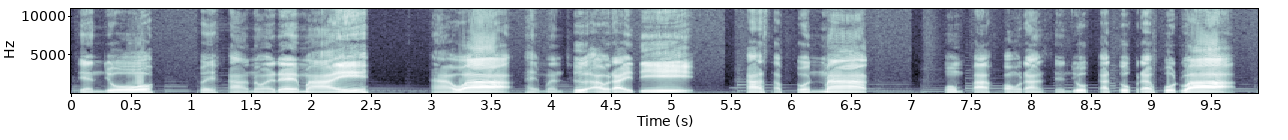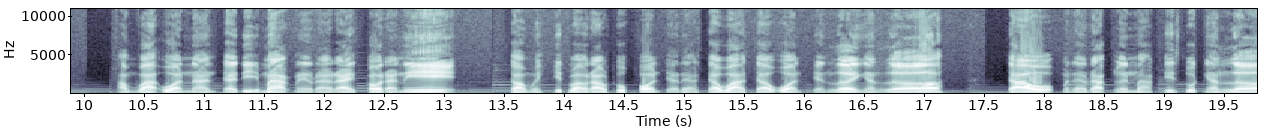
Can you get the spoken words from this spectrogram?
เซียนหยูช่วยข้าหน่อยได้ไหม หาว่าให้มันชื่ออะไรดีข้าสับสนมาก มุมปากของร้านเซียนยูกระตุกและพูดว่าคำว่าอ้วนนั้นจะดีมากในหลาย ๆ กรณี เจ้าไม่คิดว่าเราทุกคนจะเรียกเจ้าว่าเจ้าอ้วนเขียนเลยงั้นเหรอ เจ้าไม่ได้รักเงินมากที่สุดงั้นเหรอ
